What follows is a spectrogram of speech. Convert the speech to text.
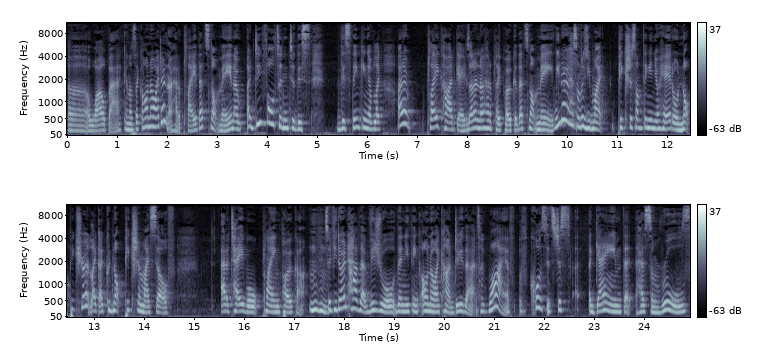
uh, a while back and I was like, oh no, I don't know how to play. That's not me. And I, I defaulted into this this thinking of like, I don't play card games. I don't know how to play poker. That's not me. You know how sometimes you might picture something in your head or not picture it? Like I could not picture myself at a table playing poker. Mm-hmm. So if you don't have that visual, then you think, oh no, I can't do that. It's like, why? Of, of course, it's just a- a game that has some rules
